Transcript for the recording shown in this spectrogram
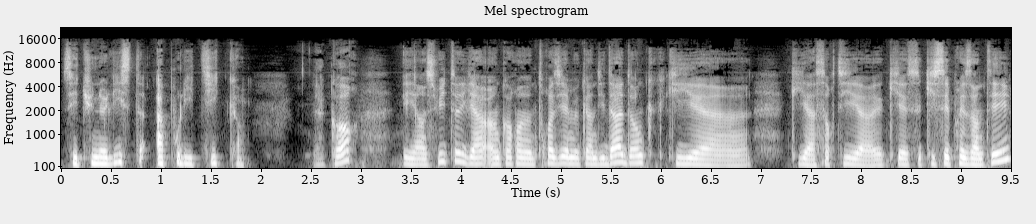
C'est une liste apolitique. D'accord. Et ensuite, il y a encore un troisième candidat, donc qui qui a sorti, qui, qui s'est présenté.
